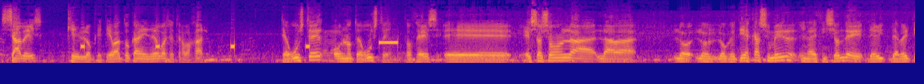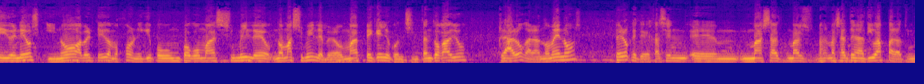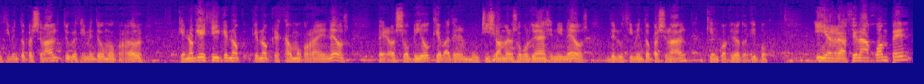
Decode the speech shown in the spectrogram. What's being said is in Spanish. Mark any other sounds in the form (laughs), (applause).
Sabes que lo que te va a tocar en enero vas a trabajar. Te guste o no te guste. Entonces, eh, eso son la, lo, que tienes que asumir en la decisión de, de- de haberte ido en EOS y no haberte ido a lo mejor un equipo un poco más humilde, no más humilde, pero más pequeño, con sin tanto gallo, claro, ganando menos, pero que te dejasen eh, más, más, más, más alternativas para tu crecimiento personal, tu crecimiento como corredor. Que no quiere decir que no, que no crezca como corredor en Ineos, pero es obvio que va a tener muchísimas menos oportunidades en Ineos de lucimiento personal que en cualquier otro equipo. Y en relación a Juanpe,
